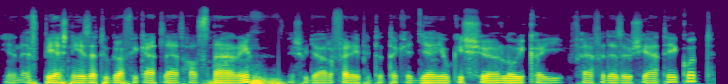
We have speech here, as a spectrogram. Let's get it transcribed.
ilyen FPS nézetű grafikát lehet használni, és ugye arra felépítettek egy ilyen jó kis logikai felfedezős játékot,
